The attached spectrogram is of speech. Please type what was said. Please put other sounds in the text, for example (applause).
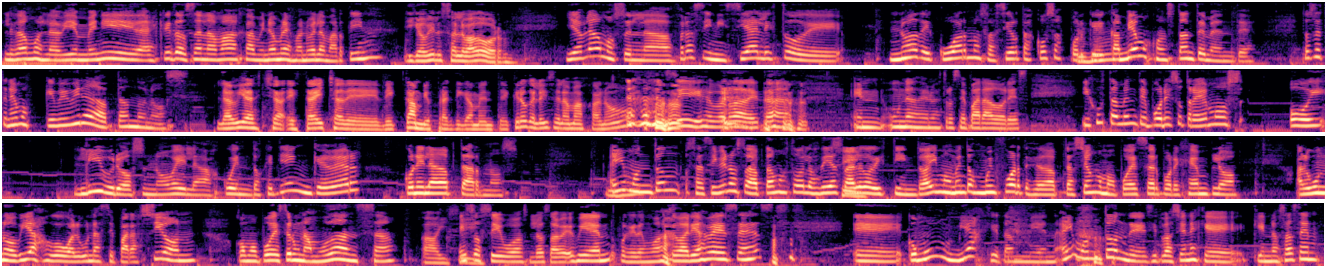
Les damos la bienvenida Escritos en la Maja. Mi nombre es Manuela Martín. Y Gabriel Salvador. Y hablábamos en la frase inicial esto de no adecuarnos a ciertas cosas porque cambiamos constantemente. Entonces tenemos que vivir adaptándonos. La vida está hecha de, cambios prácticamente. Creo que lo dice la maja, ¿no? (laughs) sí, es (laughs) verdad, está en uno de nuestros separadores. Y justamente por eso traemos hoy libros, novelas, cuentos que tienen que ver con el adaptarnos. Hay un montón, o sea, si bien nos adaptamos todos los días a algo distinto, hay momentos muy fuertes de adaptación, como puede ser, por ejemplo, algún noviazgo o alguna separación, como puede ser una mudanza. Eso sí, vos lo sabes bien, porque te mudaste varias veces. (laughs) Eh, como un viaje también. Hay un montón de situaciones que, que nos hacen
